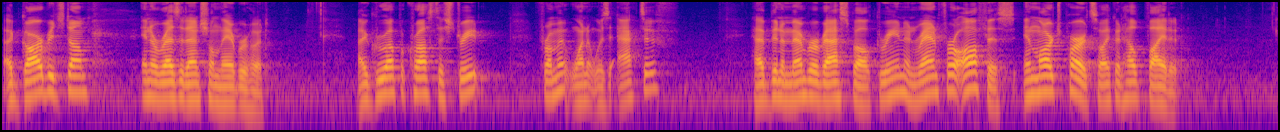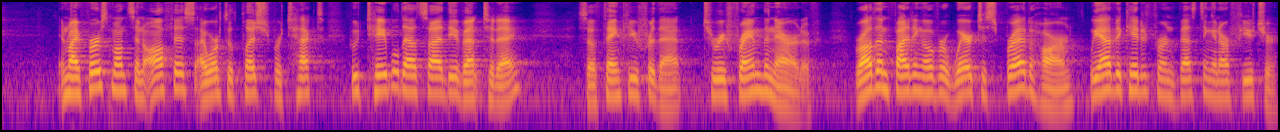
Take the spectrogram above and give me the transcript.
a garbage dump in a residential neighborhood. I grew up across the street from it when it was active, have been a member of Asphalt Green, and ran for office in large part so I could help fight it. In my first months in office, I worked with Pledge to Protect, who tabled outside the event today, so thank you for that, to reframe the narrative. Rather than fighting over where to spread harm, we advocated for investing in our future.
